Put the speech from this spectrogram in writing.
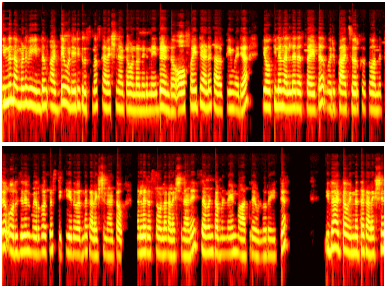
ഇന്ന് നമ്മൾ വീണ്ടും അടിപൊളി ഒരു ക്രിസ്മസ് കളക്ഷൻ ആയിട്ട് കൊണ്ടുവന്നിരുന്നത്. ഇത് കണ്ടോ ഓഫ് വൈറ്റ് ആണ് കളർ തീം വരിക. യോക്കിൽ നല്ല രസമായിട്ട് ഒരു പാച്ച് വർക്ക് ഒക്കെ വന്നിട്ട് ഒറിജിനൽ മിറർ ഒക്കെ സ്റ്റിക്ക് ചെയ്ത് വരുന്ന കളക്ഷൻ ആട്ടോ. നല്ല രസമുള്ള കളക്ഷൻ ആണ്. സെവൻ ഡബിൾ നയൻ മാത്രമേ ഉള്ളൂ റേറ്റ് ഇതാട്ടോ ഇന്നത്തെ കളക്ഷൻ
